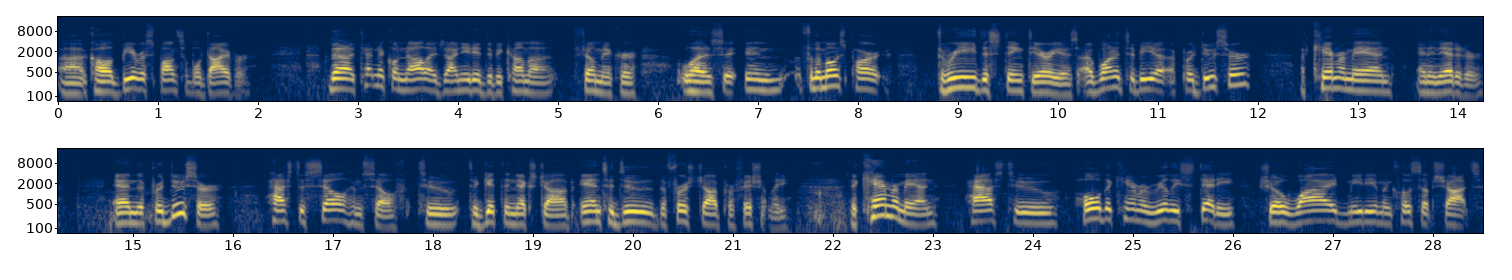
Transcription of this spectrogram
uh, called Be a Responsible Diver. The technical knowledge I needed to become a filmmaker was in, for the most part, three distinct areas. I wanted to be a, a producer, a cameraman, and an editor. And the producer has to sell himself to, to get the next job and to do the first job proficiently. The cameraman has to hold the camera really steady, show wide, medium, and close-up shots,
